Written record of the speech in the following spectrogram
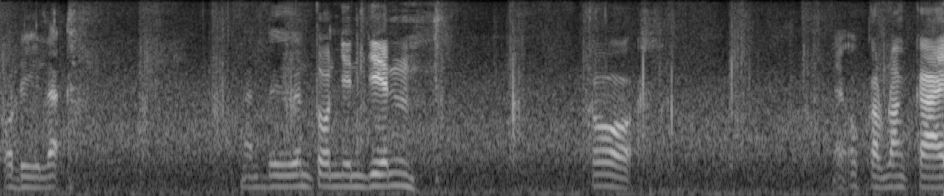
พอดีแล้วมาเดินตอนเย็นๆ ก็ได้ออกกำลังกาย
